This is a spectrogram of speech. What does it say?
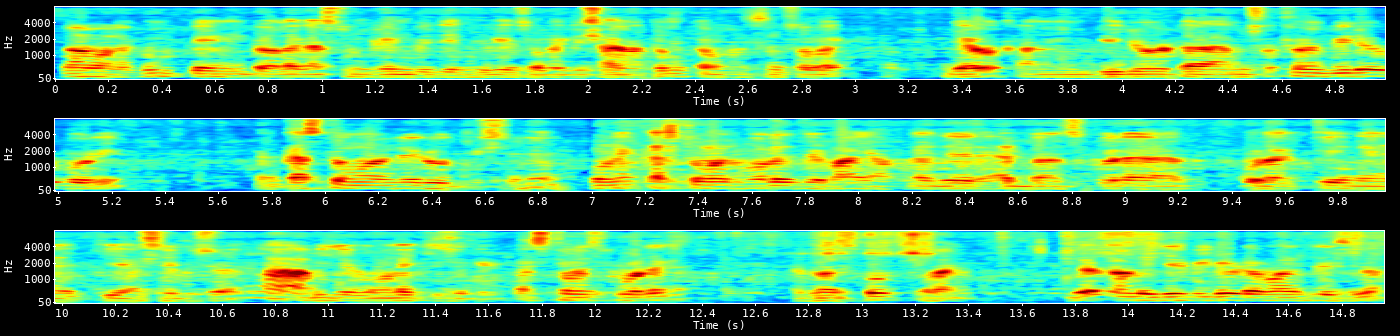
আসসালামু আলাইকুম। Pen dollar custom print video থেকে সবাইকে স্বাগতম। কেমন আছেন সবাই? হোক, আমি ভিডিওটা, আমি সবসময় ভিডিও করি কাস্টমারের উদ্দেশ্যে হ্যাঁ? অনেক কাস্টমার বলে যে, ভাই, আপনাদের অ্যাডভান্স করে প্রোডাক্ট কিনে কি আসে বিষয়? না, আমি যে অনেক কিছু কাস্টমাইজ প্রোডাক্ট অ্যাডভান্স করতে হয়। যাই আমি যে ভিডিওটা বানাতেছিলাম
